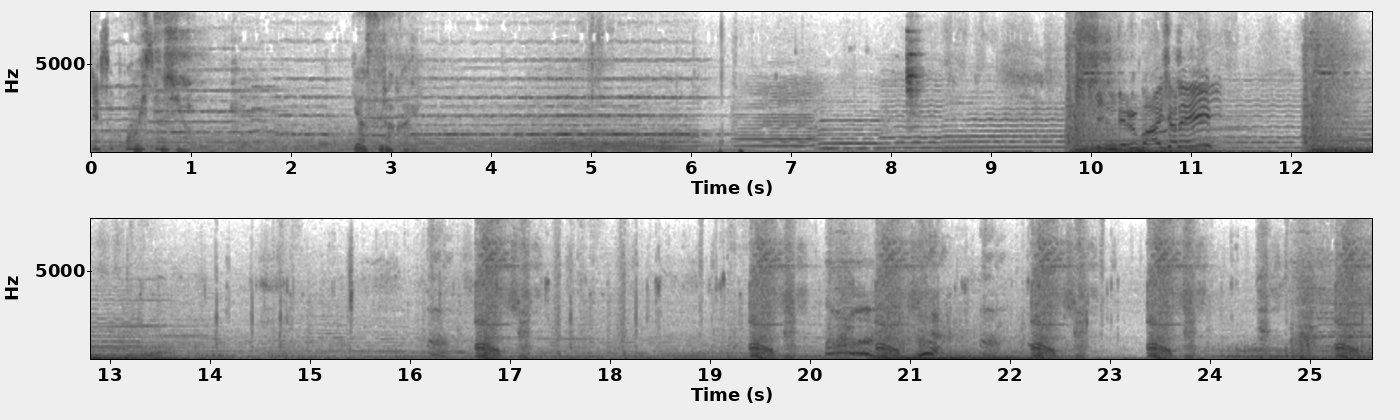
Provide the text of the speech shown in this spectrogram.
Eso puede ser. Edge. Edge. Edge. Edge. Edge. Edge.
